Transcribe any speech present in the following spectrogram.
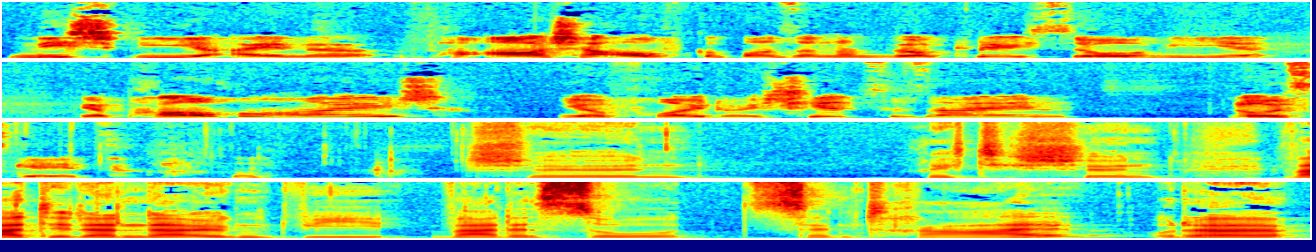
nicht wie eine Verarsche aufgebaut, sondern wirklich so wie, wir brauchen euch, ihr freut euch hier zu sein, los geht's. Schön, richtig schön. Wart ihr dann da irgendwie, war das so zentral oder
